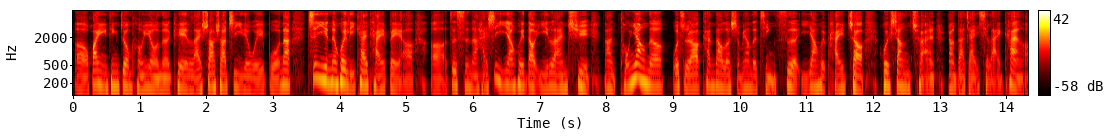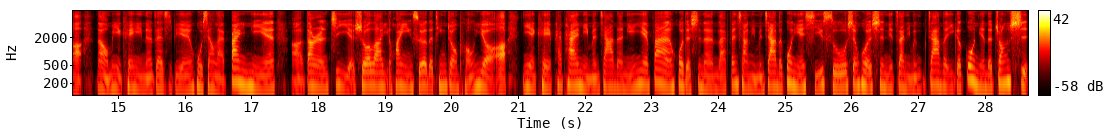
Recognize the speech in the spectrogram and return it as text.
呃，欢迎听众朋友呢可以来刷刷志毅的微博。那志毅呢会离开台北啊，呃，这次呢还是一样会到宜兰去。那同样呢，我只要看到了什么样的景色，一样会拍照，会上传，让大家一起来看啊。那我们也可以呢在这边互相来拜年啊。当然，志毅也说了，也欢迎所有的听众朋友啊，你也可以拍拍你们家的年夜饭，或者是呢来分享你们家的过年习俗，甚或是你在你们家的一个过年的装饰，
